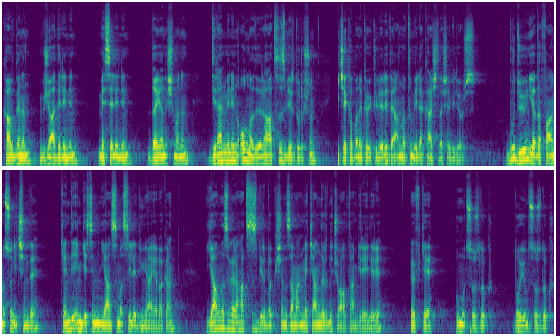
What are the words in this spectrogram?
kavganın, mücadelenin, meselenin, dayanışmanın, direnmenin olmadığı rahatsız bir duruşun içe kabanık öyküleri ve anlatımıyla karşılaşabiliyoruz. Bu düğün ya da fanusun içinde kendi imgesinin yansımasıyla dünyaya bakan, yalnız ve rahatsız bir bakışın zaman mekanlarını çoğaltan bireyleri, öfke, umutsuzluk, doyumsuzluk,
